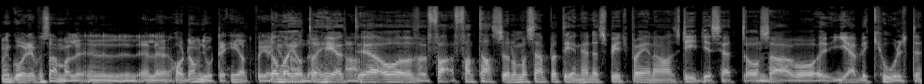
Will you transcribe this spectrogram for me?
men går det på samma, eller har de gjort det helt på egen hand? De har gjort det helt, ja. ja och fa fantastiskt. De har samplat in hennes speech på en av hans DJ-set och mm. så här, och jävligt coolt. Uh,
